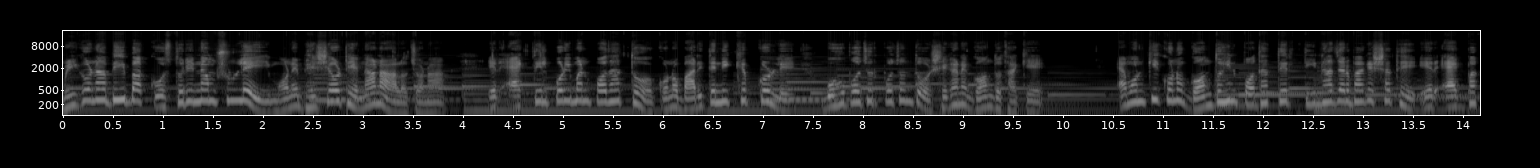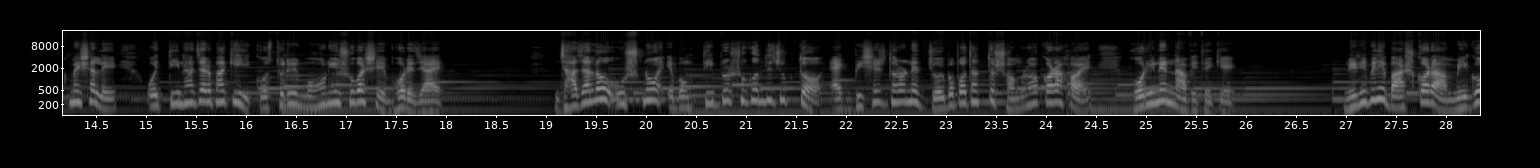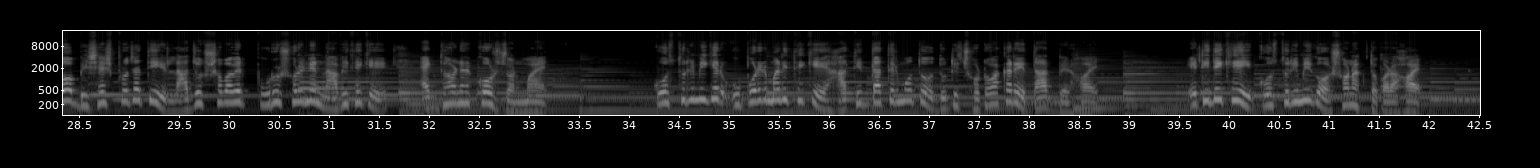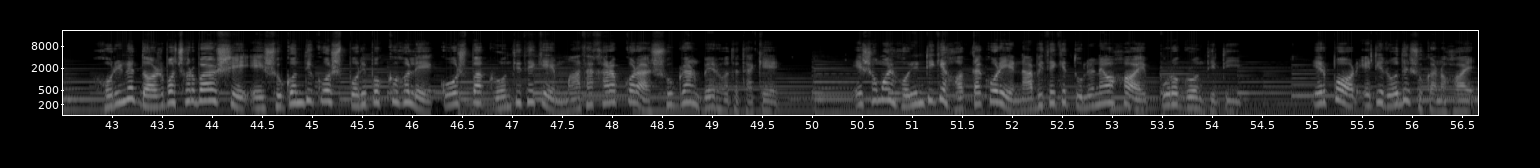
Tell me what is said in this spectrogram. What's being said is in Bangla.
মৃগনাভি বা কস্তুরীর নাম শুনলেই মনে ভেসে ওঠে নানা আলোচনা। এর এক তিল পরিমাণ পদার্থ কোনো বাড়িতে নিক্ষেপ করলে বহু বছর পর্যন্ত সেখানে গন্ধ থাকে। এমনকি কোনো গন্ধহীন পদার্থের তিন হাজার ভাগের সাথে এর এক ভাগ মেশালে ওই তিন হাজার ভাগই কস্তুরীর মোহনীয় সুবাসে ভরে যায়। ঝাঁঝালো, উষ্ণ এবং তীব্র সুগন্ধিযুক্ত এক বিশেষ ধরনের জৈব পদার্থ সংগ্রহ করা হয় হরিণের নাভি থেকে। নিরিবিলি বাস করা মৃগ বিশেষ প্রজাতির লাজুক স্বভাবের পুরুষ হরিণের নাভি থেকে এক ধরনের কোষ জন্মায়। কস্তুরী মৃগের উপরের মাড়ি থেকে হাতির দাঁতের মতো দুটি ছোট আকারে দাঁত বের হয়। এটি দেখেই কস্তুরী মৃগ শনাক্ত করা হয়। হরিণের দশ বছর বয়সে এই সুগন্ধি কোষ পরিপক্ক হলে কোষ বা গ্রন্থি থেকে মাথা খারাপ করা সুগ্রাণ বের হতে থাকে। এ সময় হরিণটিকে হত্যা করে নাভি থেকে তুলে নেওয়া হয় পুরো গ্রন্থিটি। এরপর এটি রোদে শুকানো হয়।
